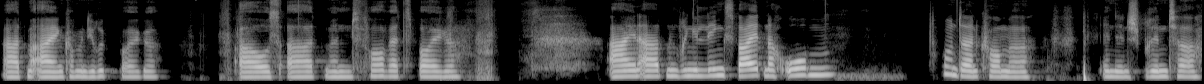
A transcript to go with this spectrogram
Atme ein, komm in die Rückbeuge. Ausatmend, Vorwärtsbeuge. Einatmen, bringe links weit nach oben und dann komme in den Sprinter.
